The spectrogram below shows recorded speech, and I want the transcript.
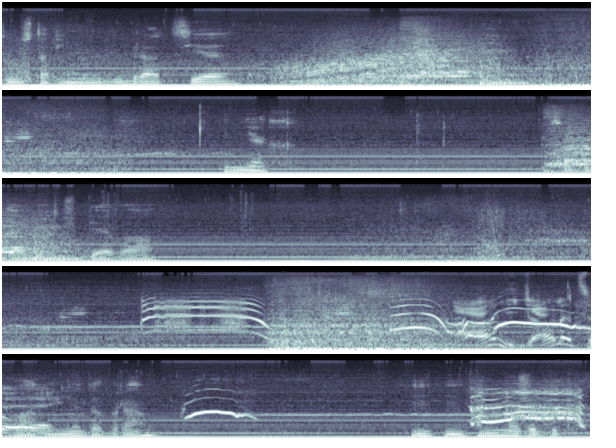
Tu ustawimy wibrację. I niech sobie dajmy tu śpiewa. A. Ładnie, dobra. Mhm, mhm, może być.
